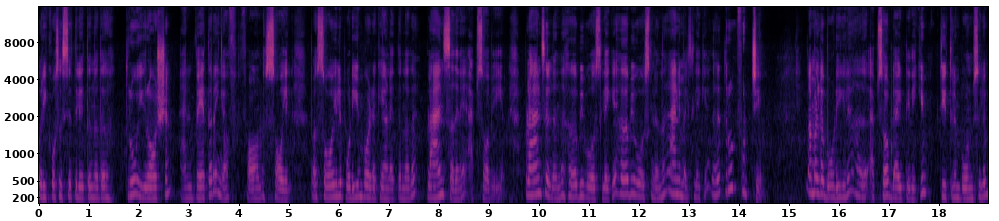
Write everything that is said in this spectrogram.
ഒരു ഇക്കോസിസ്റ്റത്തിൽ എത്തുന്നത്? Through erosion and weathering of form soil. ഇപ്പോൾ സോയിൽ പൊടിയുമ്പോഴൊക്കെയാണ് എത്തുന്നത്. പ്ലാന്റ്സ് അതിനെ അബ്സോർബ് ചെയ്യും. പ്ലാന്റ്സിൽ നിന്ന് ഹേർബിവോഴ്സിലേക്ക് ഹേർബിവോഴ്സിൽ നിന്ന് ആനിമൽസിലേക്ക് അതായത് ത്രൂ ഫുഡ് ചെയിൻ. നമ്മളുടെ ബോഡിയിൽ അത് അബ്സോർബ്ഡ് ആയിട്ടിരിക്കും. ടീത്തിലും ബോൺസിലും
